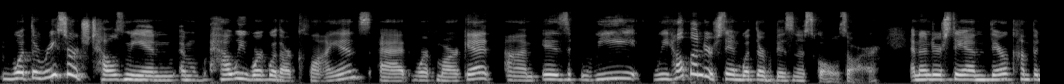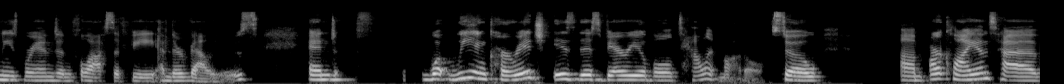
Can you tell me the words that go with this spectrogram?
What the research tells me and, and how we work with our clients at work market um, is we we help understand what their business goals are and understand their company's brand and philosophy and their values. And what we encourage is this variable talent model. So Um, our clients have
